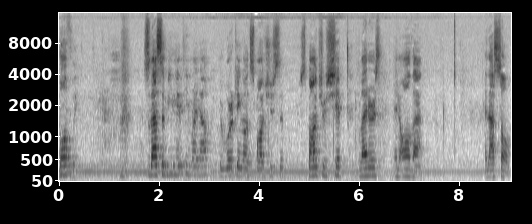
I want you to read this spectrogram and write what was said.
Lovely. So that's the media team right now. They're working on sponsorship, sponsorship letters, and all that. And that's all.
